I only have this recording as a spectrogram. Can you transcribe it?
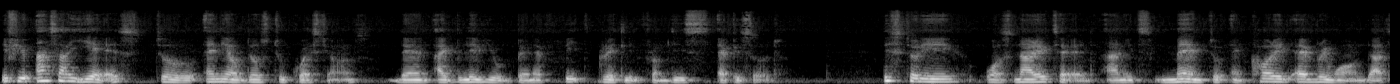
If you answer yes to any of those two questions, then I believe you'll benefit greatly from this episode. This story was narrated and it's meant to encourage everyone that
